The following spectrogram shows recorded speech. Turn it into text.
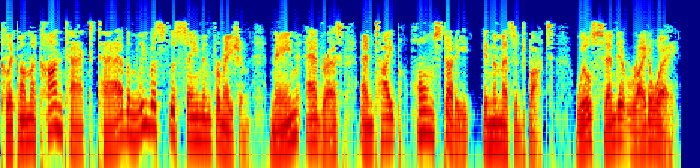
click on the Contact tab, and leave us the same information name, address, and type Home Study in the message box. We'll send it right away.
